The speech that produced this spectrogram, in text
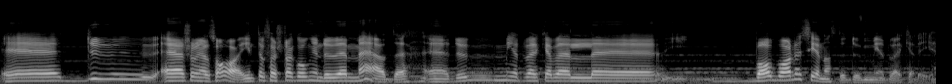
Eh, du är som jag sa inte första gången du är med. Eh, du medverkar väl? Eh, i, vad var det senaste du medverkade i?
